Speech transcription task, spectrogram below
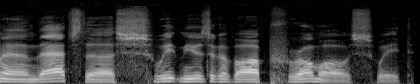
And that's the sweet music of our promo suite.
